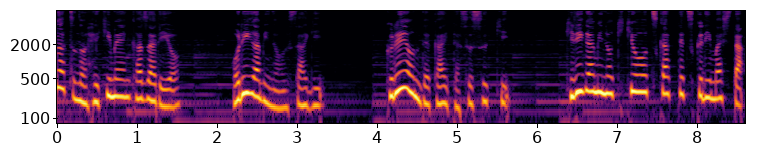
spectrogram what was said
月の壁面飾りを折り紙のうさぎクレヨンで描いたすすき切り紙の気境を使って作りました。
